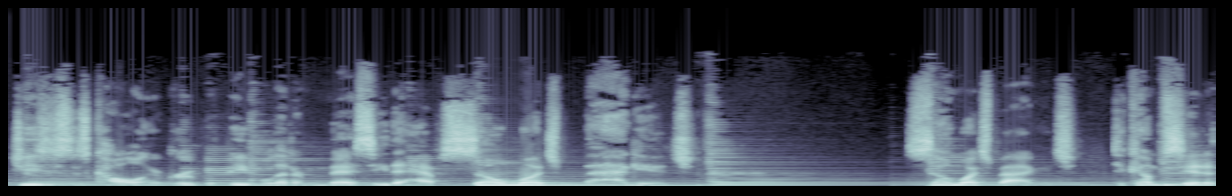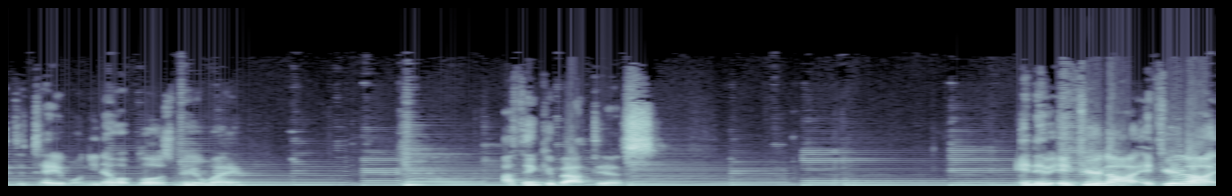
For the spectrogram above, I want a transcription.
Jesus is calling a group of people that are messy, that have so much baggage, so much baggage, to come sit at the table. And you know what blows me away? I think about this. And if, if you're not, if you're not,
